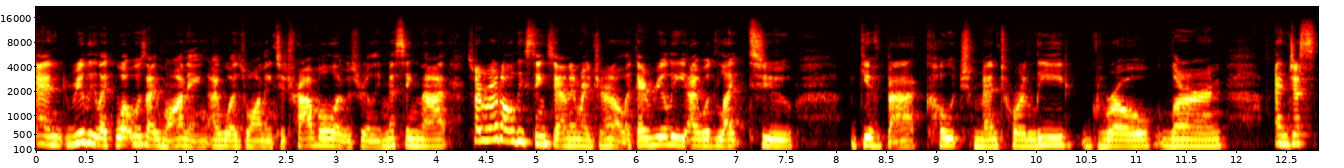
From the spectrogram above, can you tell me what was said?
And really like what was i wanting? I was wanting to travel. I was really missing that. So i wrote all these things down in my journal. Like i really i would like to give back coach mentor lead grow learn and just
